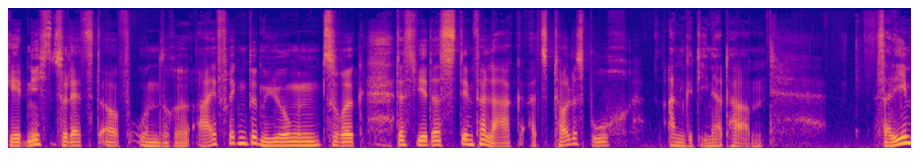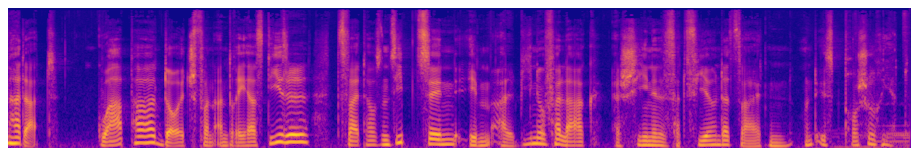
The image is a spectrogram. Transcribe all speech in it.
geht nicht zuletzt auf unsere eifrigen Bemühungen zurück, dass wir das dem Verlag als tolles Buch angedienert haben. Salim Haddad, Guapa, Deutsch von Andreas Diesel, 2017 im Albino Verlag erschienen. Es hat 400 Seiten und ist broschuriert.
